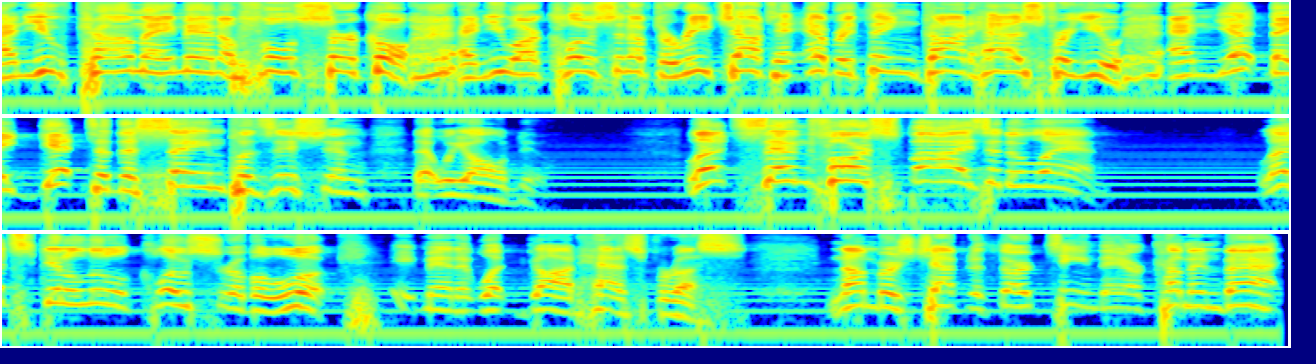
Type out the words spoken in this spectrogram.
and you've come, amen, a full circle and you are close enough to reach out to everything God has for you. And yet they get to the same position that we all do. Let's send forth spies into the land. Let's get a little closer of a look, amen, at what God has for us. Numbers chapter 13, they are coming back.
